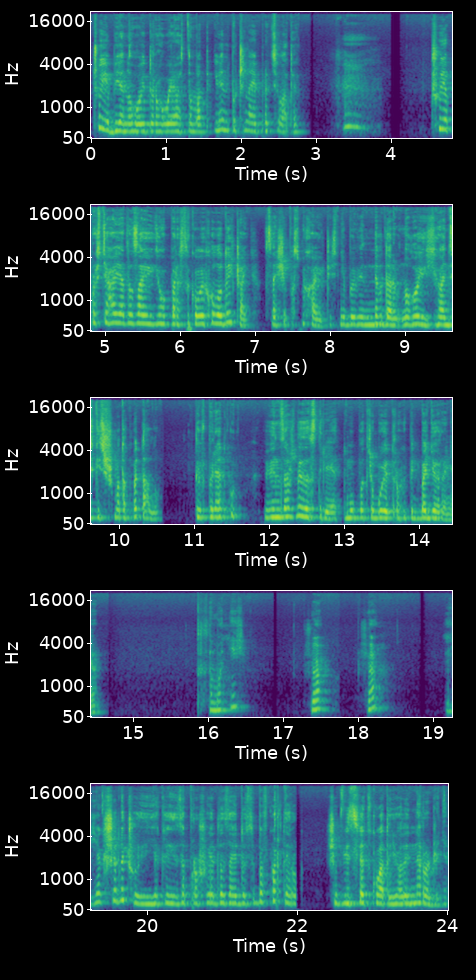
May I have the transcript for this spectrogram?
Чує б'є ногою торговий автомат, і він починає працювати. Чує, простягає Дазаю його персиковий холодний чай, все ще посміхаючись, ніби він не вдарив ногою гігантський шматок металу. Ти в порядку? Він завжди застріє, тому потребує трохи підбадьорення. Ти самотній? Що? Що? Як щодо чує, який запрошує Дазай до себе в квартиру, щоб відсвяткувати його день народження,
